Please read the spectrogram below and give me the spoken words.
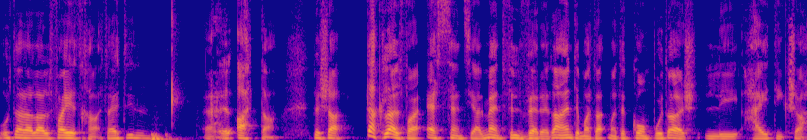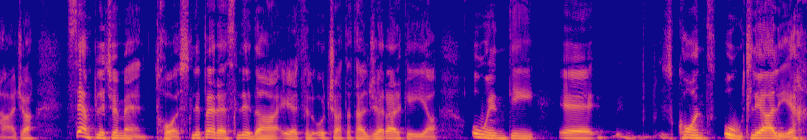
u tara l-alfa jitħaq, tajt eh, il-qatta. Biex dak l-alfa essenzjalment fil-verità inti ma tikkomputax li ħajtik xi ħaġa, sempliċement tħoss li peress li da qiegħed fil-quċċata tal-ġerarkija u inti eh, kont utli għalih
